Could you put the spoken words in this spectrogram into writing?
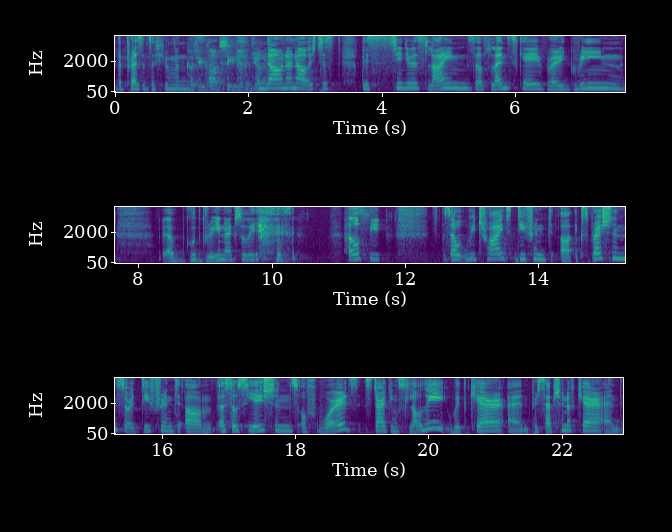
the presence of humans. Because you can't see them in general. No no no it's just these sinuous lines of landscape very green uh, good green actually. Healthy. So we tried different uh, expressions or different um, associations of words, starting slowly with care and perception of care and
